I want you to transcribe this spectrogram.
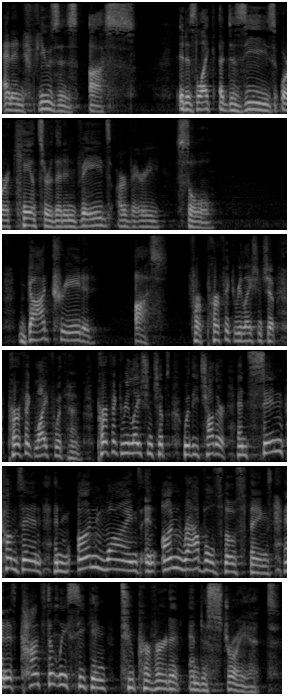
and infuses us. It is like a disease or a cancer that invades our very soul. God created us for a perfect relationship, perfect life with Him, perfect relationships with each other. And sin comes in and unwinds and unravels those things and is constantly seeking to pervert it and destroy it.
